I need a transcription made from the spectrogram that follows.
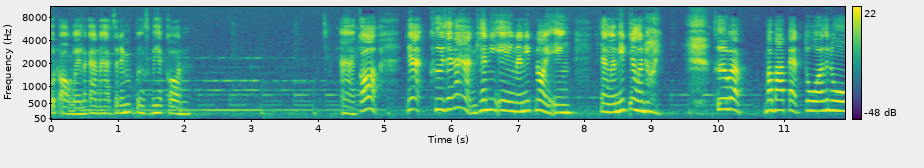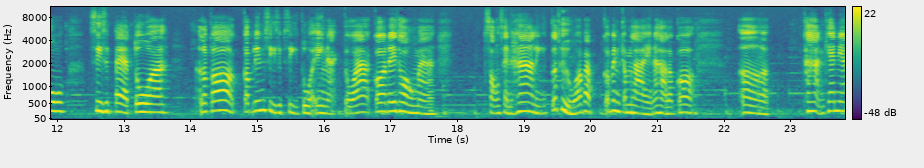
กดออกเลยแล้วกันนะคะ จะได้ไม่เปลืองทรัพยากร อ่าก็ เนี่ยคือใช้ทหารแค่นี้เองนะนิดหน่อยเอง อย่างละนิดอย่างละหน่อย คือแบบบาบาแปดตัวธนูสี่สิบแปดตัว แล้วก็กอบลินสี่สิบสี่ตัวเองเนี่ยแต่ว่าก็ได้ทองมาสองแสนห้าอะไรเงี้ยก็ถือว่าแบบก็เป็นกำไรนะคะ แล้วก็เอ่อทหารแค่นี้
